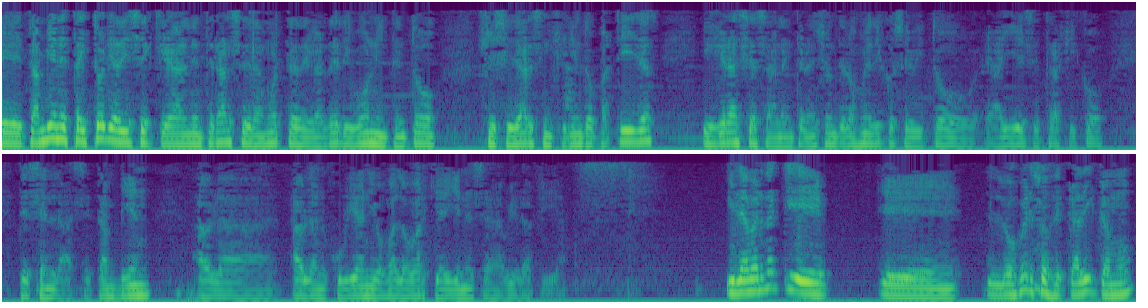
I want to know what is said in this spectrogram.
eh, también esta historia dice que al enterarse de la muerte de Gardel, Ivonne intentó suicidarse ingiriendo pastillas y gracias a la intervención de los médicos evitó ahí ese trágico desenlace. También habla, hablan Julián y Osvaldo Barqui ahí en esa biografía. Y la verdad que eh, los versos de Cadícamo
